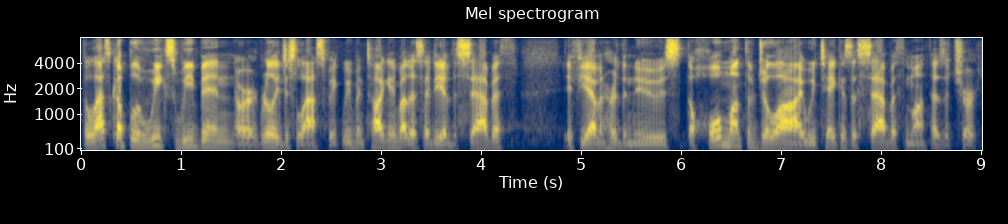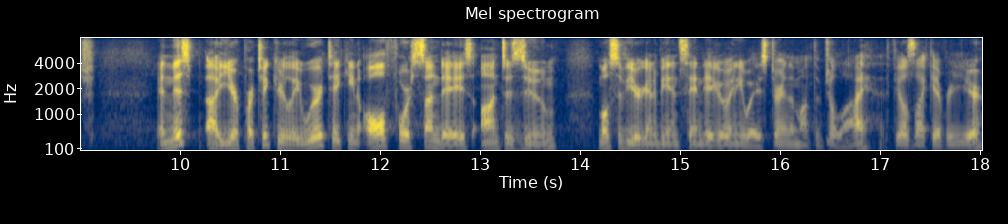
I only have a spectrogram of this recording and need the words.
The last couple of weeks, we've been, or really just last week, we've been talking about this idea of the Sabbath. If you haven't heard the news, the whole month of July we take as a Sabbath month as a church. And this uh, year, particularly, we're taking all four Sundays onto Zoom. Most of you are going to be in San Diego, anyways, during the month of July. It feels like every year.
